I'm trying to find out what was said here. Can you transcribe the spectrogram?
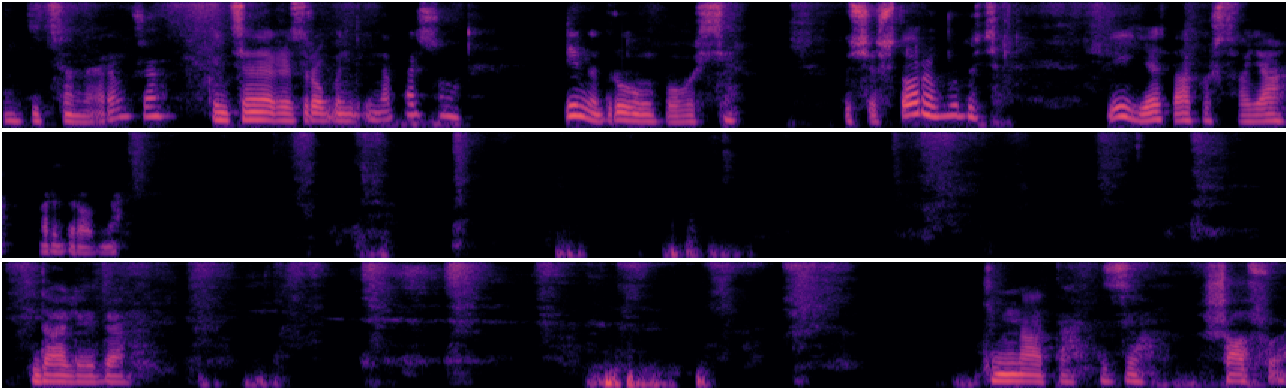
кондиціонером вже. Кондиціонери зроблені і на першому, і на другому поверсі. Тут ще штори будуть, і є також своя гардеробна. Далі йде. Кімната з шафою,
